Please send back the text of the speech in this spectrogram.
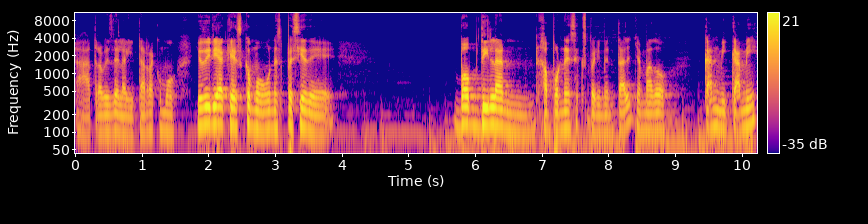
a través de la guitarra. Como yo diría que es como una especie de Bob Dylan japonés experimental llamado Kan Mikami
